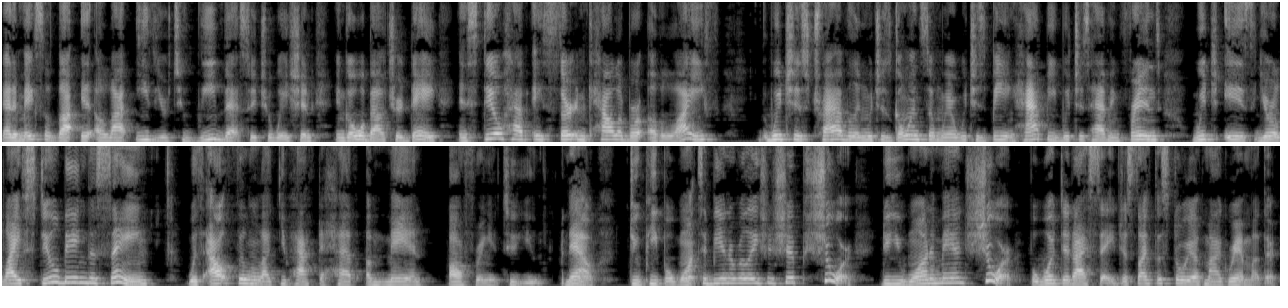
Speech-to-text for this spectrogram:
that it makes a lot, it a lot easier to leave that situation and go about your day and still have a certain caliber of life which is traveling, which is going somewhere, which is being happy, which is having friends, which is your life still being the same without feeling like you have to have a man offering it to you. Now, do people want to be in a relationship? Sure. Do you want a man? Sure. But what did I say? Just like the story of my grandmother.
